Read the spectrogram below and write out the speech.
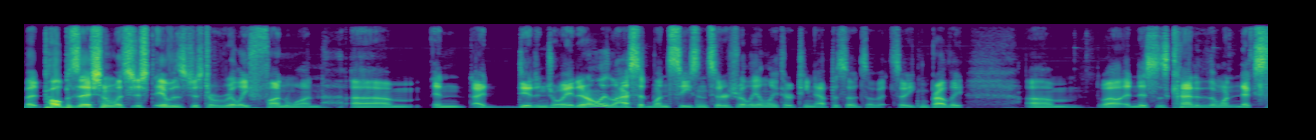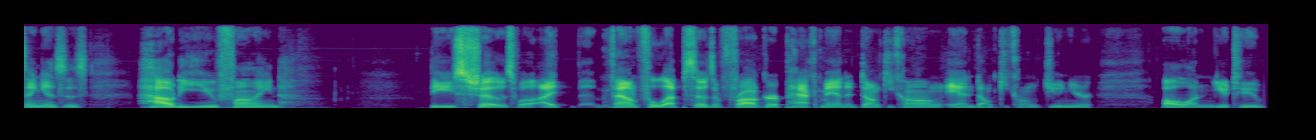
but pole position was just it was just a really fun one, um, and I did enjoy it. It only lasted one season, so there's really only 13 episodes of it. So you can probably, um, well, and this is kind of the one next thing is is how do you find these shows. Well, I found full episodes of Frogger, Pac Man, and Donkey Kong and Donkey Kong Jr. all on YouTube.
